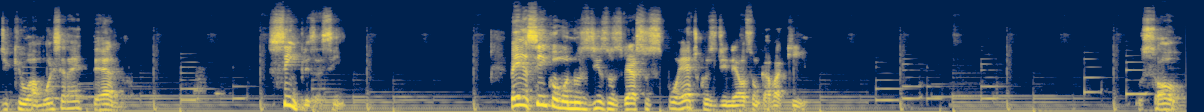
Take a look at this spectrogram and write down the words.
de que o amor será eterno. Simples assim. Bem assim como nos diz os versos poéticos de Nelson Cavaquinho. O sol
